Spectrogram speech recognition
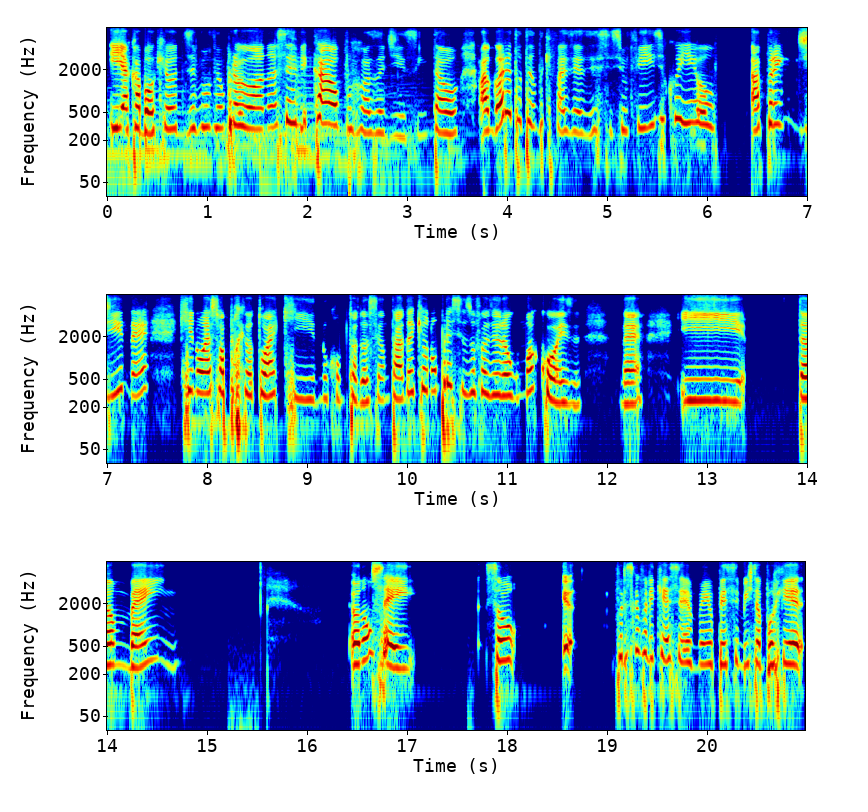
e acabou que eu desenvolvi um problema cervical por causa disso. Então, agora eu tô tendo que fazer exercício físico e eu aprendi, né, que não é só porque eu tô aqui no computador sentada que eu não preciso fazer alguma coisa, né? E também eu não sei, são eu- por isso que eu falei que ia ser meio pessimista porque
